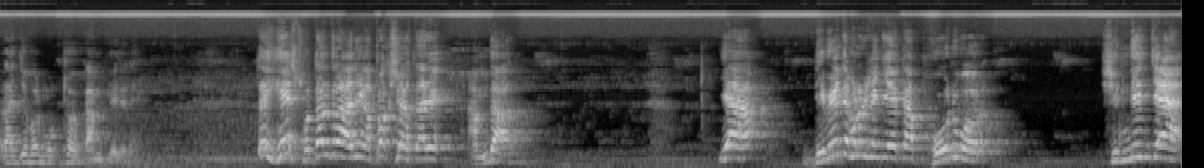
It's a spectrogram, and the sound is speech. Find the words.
राज्यभर मोठं काम केलेलं आहे. तर हे स्वतंत्र आणि अपक्ष असणारे आमदार या देवेंद्र फडणवीस यांच्या एका फोनवर शिंदेच्या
